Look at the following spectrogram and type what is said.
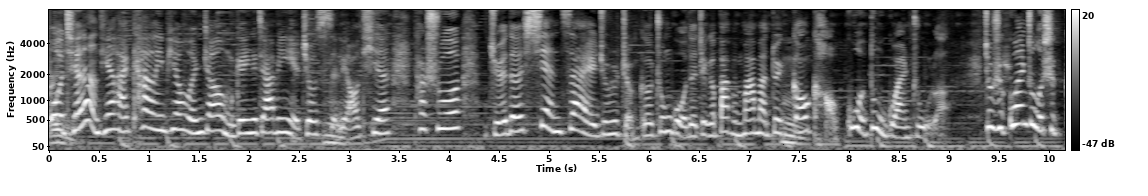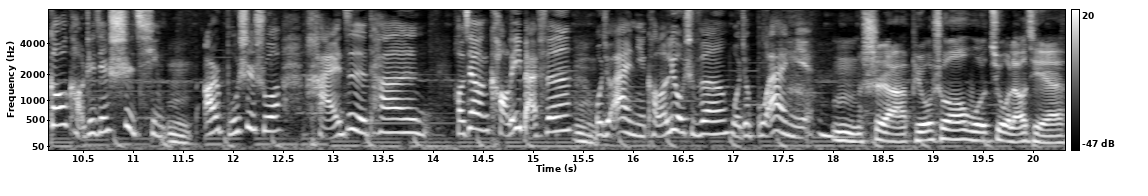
我前两天还看了一篇文章，我们跟一个嘉宾也就此聊天，他说觉得现在就是整个中国的这个爸爸妈妈对高考过度关注了。就是关注的是高考这件事情，嗯，而不是说孩子他好像考了一百分、我就爱你，考了六十分我就不爱你。嗯，是啊，比如说我据我了解，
